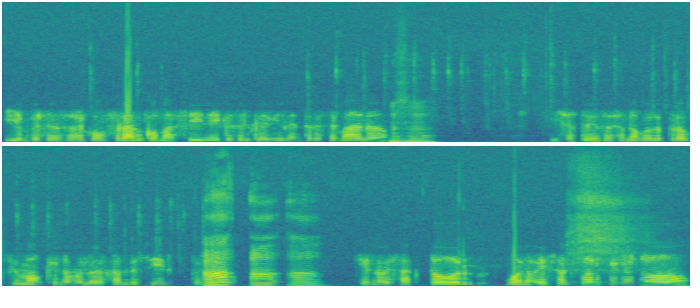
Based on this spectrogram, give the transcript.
y empecé a ensayar con Franco Massini, que es el que viene en tres semanas, y ya estoy ensayando con el próximo, que no me lo dejan decir, pero Ah, ah, ah. Que no es actor, bueno, es actor pero no,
